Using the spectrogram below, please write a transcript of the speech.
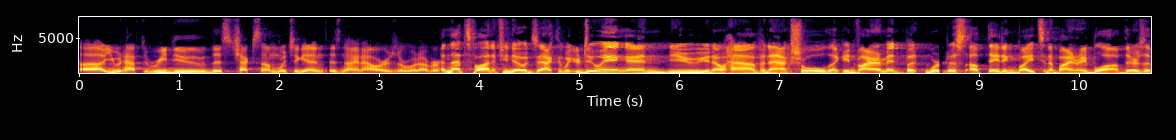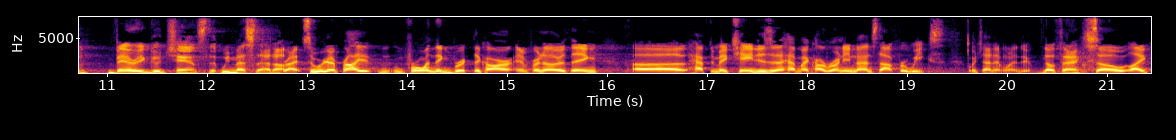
uh, you would have to redo this checksum, which again is nine hours or whatever. And that's fine if you know exactly what you're doing and you, you know, have an actual like environment, but we're just updating bytes in a binary blob. There's a very good chance that we mess that up. Right. So we're gonna probably, for one thing, brick the car, and for another thing, uh, have to make changes and have my car running nonstop for weeks, which I didn't want to do. No thanks. So like,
